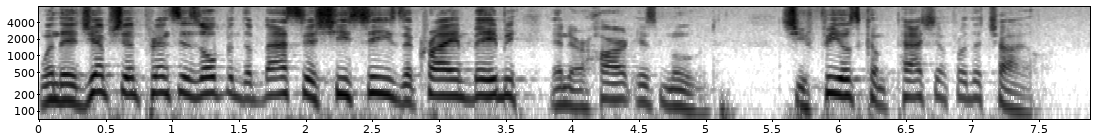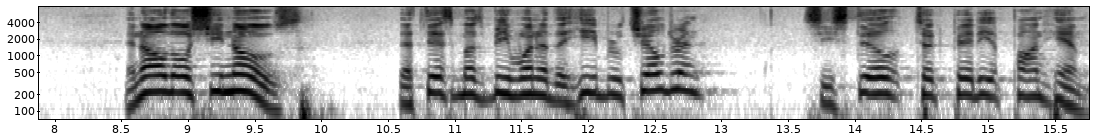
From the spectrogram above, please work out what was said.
When the Egyptian princess opens the basket, she sees the crying baby and her heart is moved. She feels compassion for the child. And although she knows that this must be one of the Hebrew children, she still took pity upon him.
